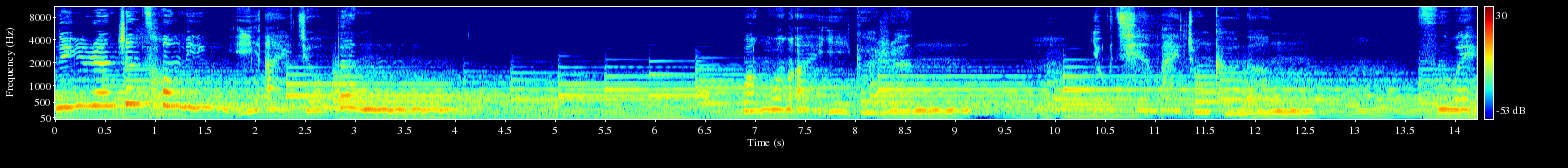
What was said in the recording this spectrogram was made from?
女人真聪明，一爱就笨。往往爱一个人。有千百种可能，滋味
